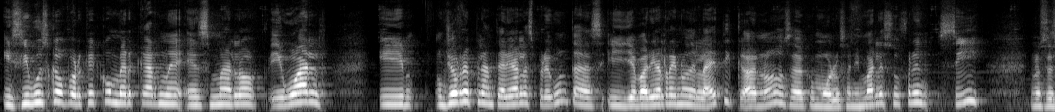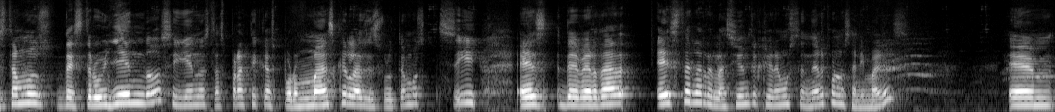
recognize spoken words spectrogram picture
Y si busco por qué comer carne es malo, igual. Y yo replantearía las preguntas y llevaría el reino de la ética, ¿no? O sea, como los animales sufren, sí, nos estamos destruyendo siguiendo estas prácticas, por más que las disfrutemos, sí, es de verdad, ¿esta es la relación que queremos tener con los animales? Em,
